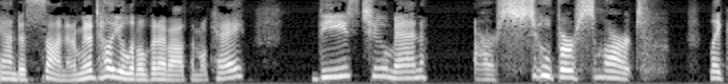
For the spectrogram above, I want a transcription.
and a son, and I'm going to tell you a little bit about them, okay? These two men are super smart. Like,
